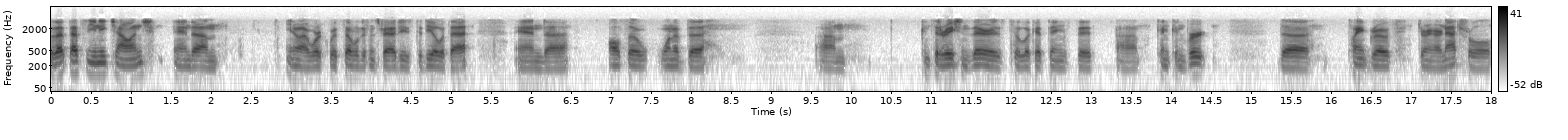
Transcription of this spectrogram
So that that's a unique challenge, and um, you know, I work with several different strategies to deal with that, and uh, also one of the um, considerations there is to look at things that uh, can convert the plant growth during our natural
